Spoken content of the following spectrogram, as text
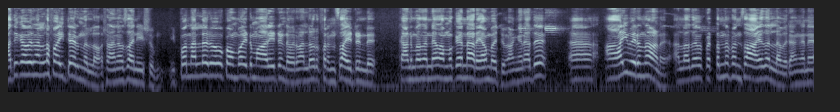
ആദ്യമൊക്കെ അവർ നല്ല ഫൈറ്റ് ആയിരുന്നല്ലോ ഷാനവാസ് അനീഷും. ഇപ്പൊ നല്ലൊരു കോംബോ ആയിട്ട് മാറിയിട്ടുണ്ട്. അവർ നല്ലൊരു ഫ്രണ്ട്സ് ആയിട്ടുണ്ട്. കാണുമ്പോൾ തന്നെ നമുക്ക് തന്നെ അറിയാൻ പറ്റും. അങ്ങനെ അത് ആയി വരുന്നതാണ്. അല്ലാതെ പെട്ടെന്ന് ഫ്രണ്ട്സ് ആയതല്ല അവർ അങ്ങനെ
